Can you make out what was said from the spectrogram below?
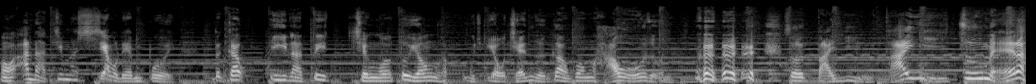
哦，啊那即么少年辈，都讲伊若对称呼对方有有钱人，讲讲好人，所以台语台语之美啦。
